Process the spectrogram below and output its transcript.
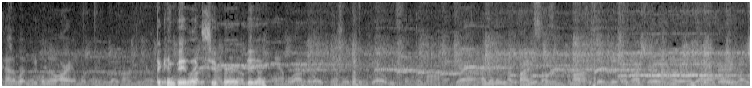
just kind of letting people know, all right, I'm working the right arm. You know, It can be, like, super we OP. Campbell out of the way, Campbell was good to go. We sent him off. Yeah. And then it was I find some and that's bots a good- are just not that's good, a and other ones are great. like,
